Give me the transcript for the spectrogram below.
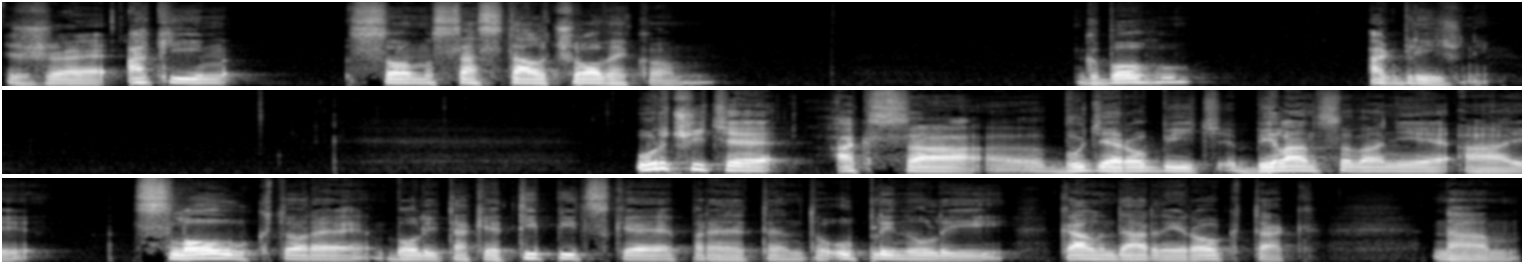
že akým som sa stal človekom k Bohu a k blížnym. Určite, ak sa e, bude robiť bilancovanie aj slov, ktoré boli také typické pre tento uplynulý kalendárny rok, tak nám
